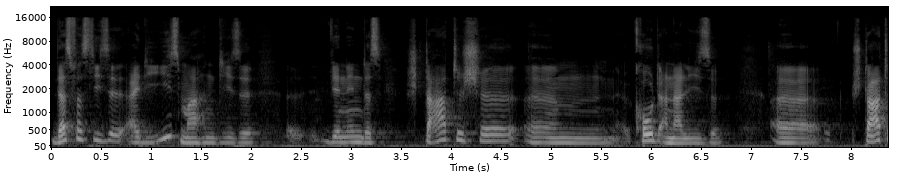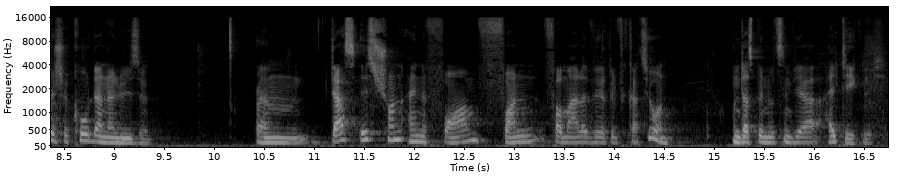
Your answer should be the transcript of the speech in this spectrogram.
Das, was diese IDEs machen, diese, äh, wir nennen das statische ähm, Code-Analyse, äh, statische Code-Analyse, ähm, das ist schon eine Form von formaler Verifikation. Und das benutzen wir alltäglich.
